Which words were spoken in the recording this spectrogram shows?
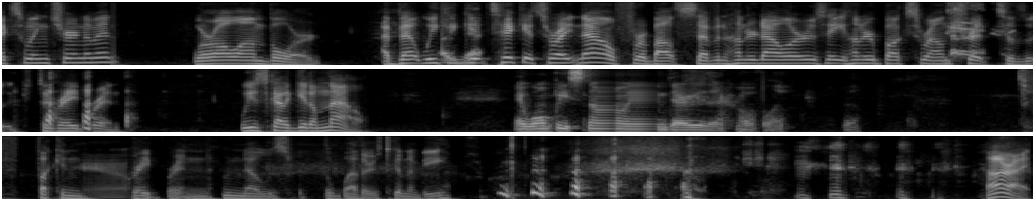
X-wing tournament, we're all on board. I bet we Oh, could yeah. get tickets right now for about seven hundred dollars, eight hundred bucks round trip to to Great Britain. We just got to get them now. it won't be snowing there either. Hopefully, It's fucking Yeah. Great Britain. Who knows what the weather's gonna be? All right.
